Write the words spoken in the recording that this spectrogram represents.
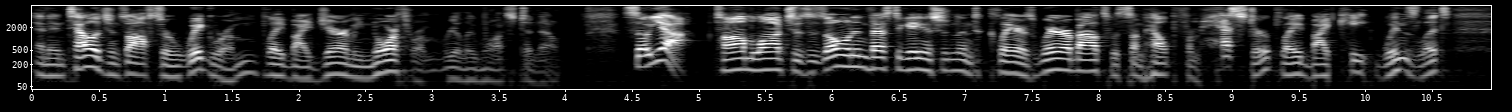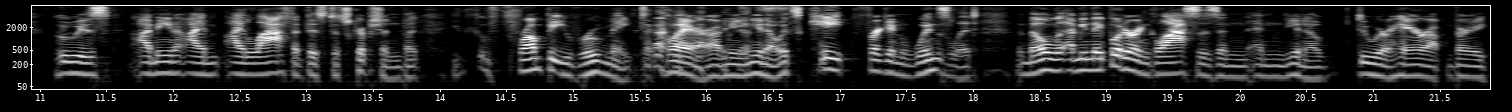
An intelligence officer wigram played by jeremy northam really wants to know. So yeah tom launches his own investigation into claire's whereabouts with some help from hester played by kate winslet who is I mean I I laugh at this description, but frumpy roommate to Claire. I mean, yes. you know, it's Kate friggin' Winslet, and the only I mean they put her in glasses and and you know do her hair up very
